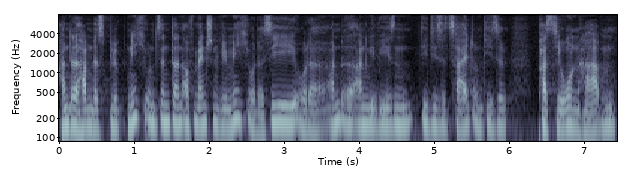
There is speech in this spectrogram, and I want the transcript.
Andere haben das Glück nicht und sind dann auf Menschen wie mich oder Sie oder andere angewiesen, die diese Zeit und diese Passion haben,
